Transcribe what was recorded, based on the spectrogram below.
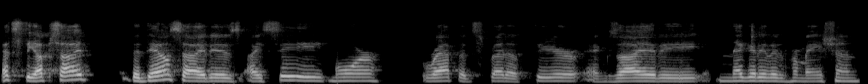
That's the upside. The downside is I see more rapid spread of fear, anxiety, negative information.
